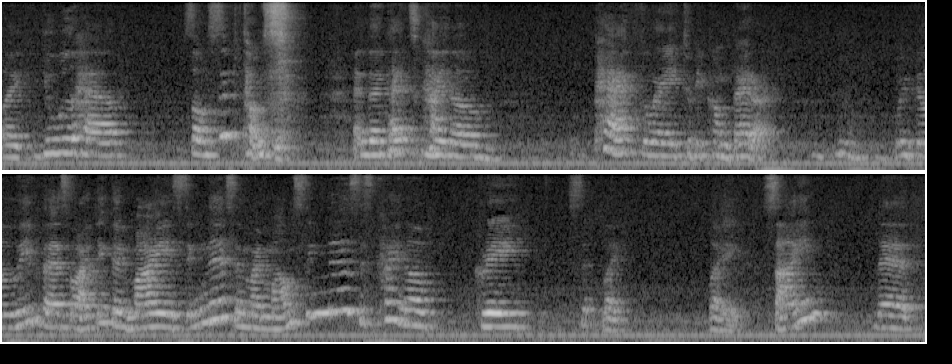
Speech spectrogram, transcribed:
like you will have some symptoms, and then that's kind of pathway to become better. We believe that, so I think that my sickness and my mom's sickness is kind of great, like, like sign that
